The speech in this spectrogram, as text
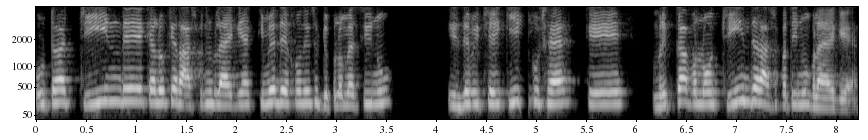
ਉਲਟਾ ਚੀਨ ਦੇ ਕਹ ਲੋ ਕਿ ਰਾਸ਼ਟਰਪਤੀ ਨੂੰ ਬੁਲਾਇਆ ਗਿਆ। ਕਿਵੇਂ ਦੇਖੋਗੇ ਇਸ ਡਿਪਲੋਮੈਸੀ ਨੂੰ? ਇਸ ਦੇ ਵਿੱਚ ਕੀ ਕੁਝ ਹੈ ਕਿ ਅਮਰੀਕਾ ਵੱਲੋਂ ਚੀਨ ਦੇ ਰਾਸ਼ਟਰਪਤੀ ਨੂੰ ਬੁਲਾਇਆ ਗਿਆ?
